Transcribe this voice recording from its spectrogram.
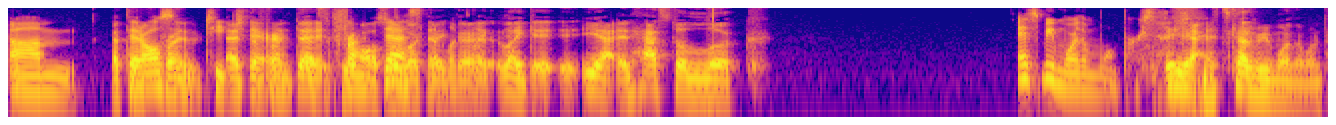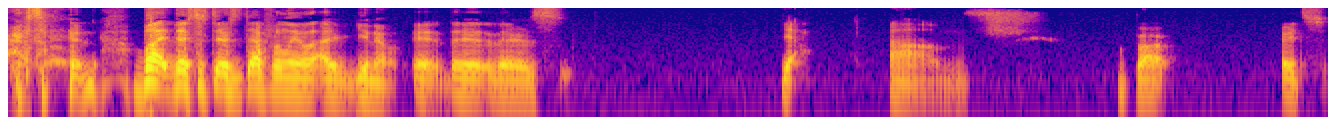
um, that also front, teach at there the front desk, front also desk look like, look like, like it, yeah it has to look it has to be more than one person. yeah, it's got to be more than one person. but there's there's definitely I you know it, there, there's yeah, um, but it's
